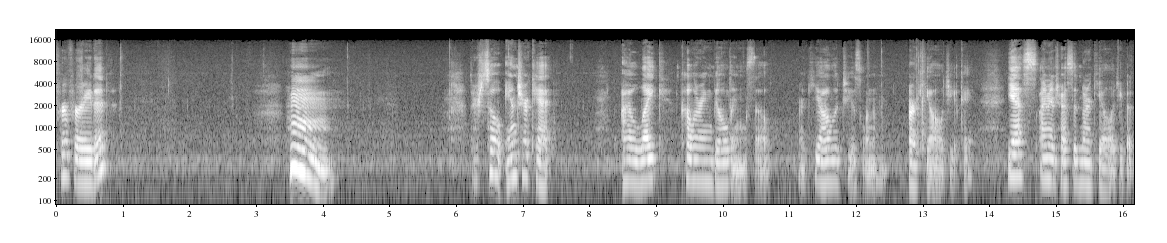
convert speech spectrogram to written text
Perforated. Hmm. So intricate. I like coloring buildings though. Archaeology is one of them. Archaeology, okay. Yes, I'm interested in archaeology, but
